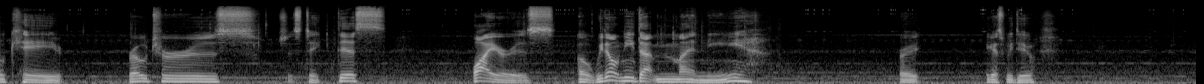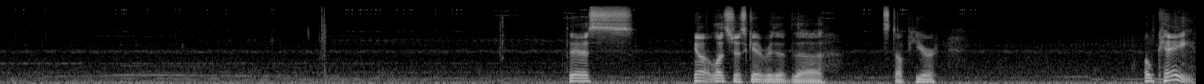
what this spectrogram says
Okay. Rotors. Just take this. Wires. Oh, we don't need that many. Right. I guess we do. this. You know, let's just get rid of the stuff here. Okay.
